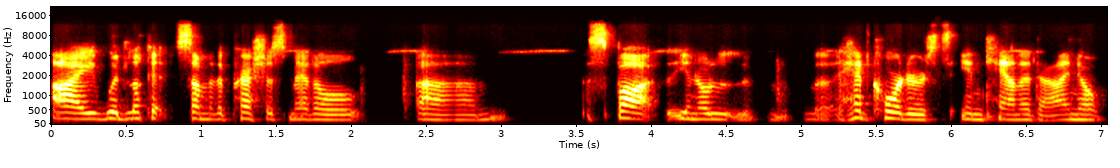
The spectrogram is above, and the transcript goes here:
I would look at some of the precious metal um, spot, you know, headquarters in Canada. I know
